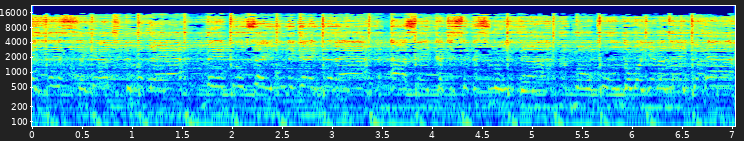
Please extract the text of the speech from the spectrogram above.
イペースな感じでまた面倒くさいお願いなら汗かち探すのやだもう今度はやらないから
